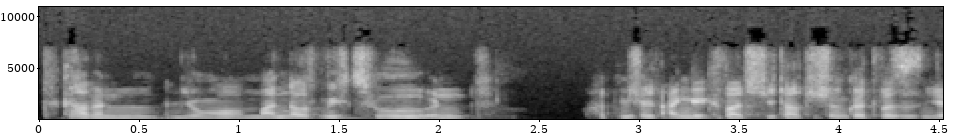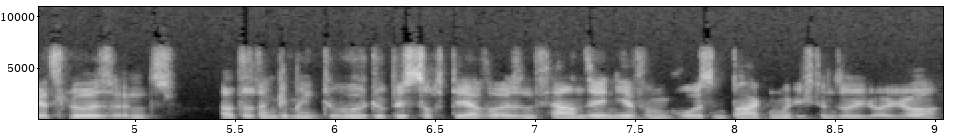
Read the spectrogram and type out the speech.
da kam ein, ein junger Mann auf mich zu und hat mich halt angequatscht. Ich dachte schon, Gott, was ist denn jetzt los? Und hat er dann gemeint, du, du bist doch der aus dem Fernsehen hier vom großen Backen. Und ich dann so, ja, ja.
